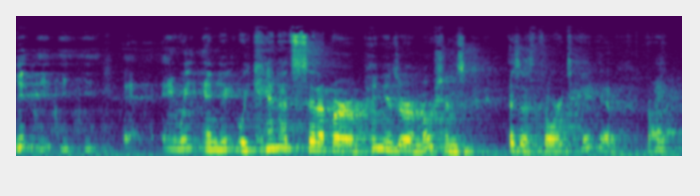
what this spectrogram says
and we, and we cannot set up our opinions or emotions as authoritative, right?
